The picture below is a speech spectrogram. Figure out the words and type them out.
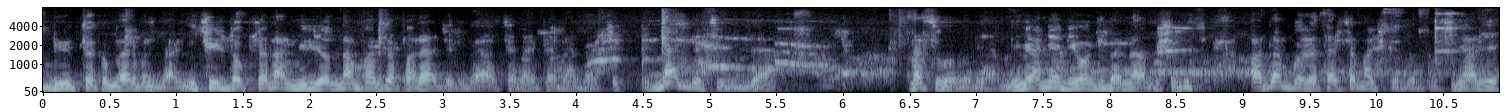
büyük takımlarımız var. 290'ar milyondan fazla para harcadı Galatasaray Fenerbahçe. Neredesiniz ya? Nasıl olur yani? Dünyanın en iyi oyuncularını almışsınız. Adam gol atarsa maç kazanır. Yani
